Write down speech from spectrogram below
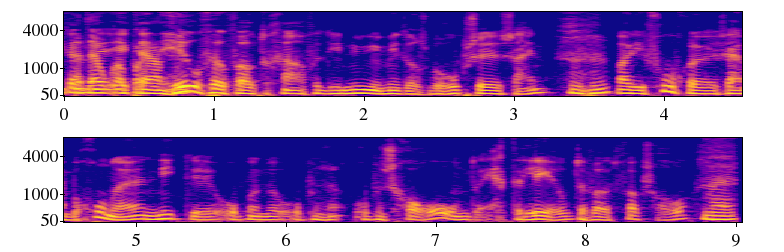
ik met ken, elk ik ken apparaat. heel veel fotografen die nu inmiddels beroeps eh, zijn. Mhm. Maar die vroeger zijn begonnen, niet eh, op, een, op, een, op een school, om te echt te leren op de fotovakschool. Nee.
